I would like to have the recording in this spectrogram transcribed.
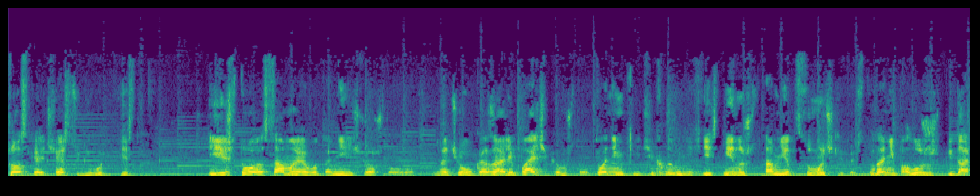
жесткая часть у него есть. И что самое, вот они еще, что вот, на что указали пальчиком, что тоненькие чехлы, у них есть минус, что там нет сумочки, то есть туда не положишь педаль.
